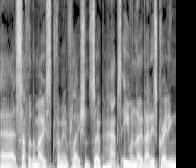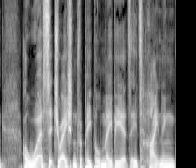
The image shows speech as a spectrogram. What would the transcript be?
uh, suffer the most from inflation. So perhaps even though that is creating a worse situation for people, maybe it's it's heightening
